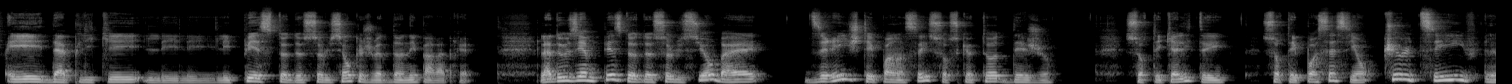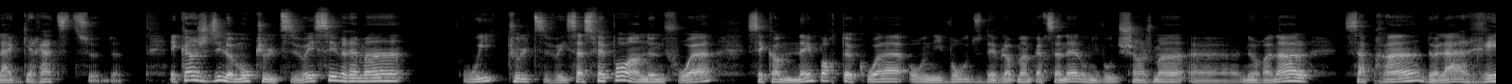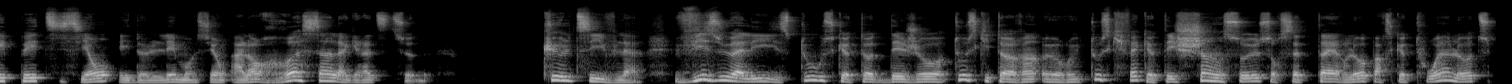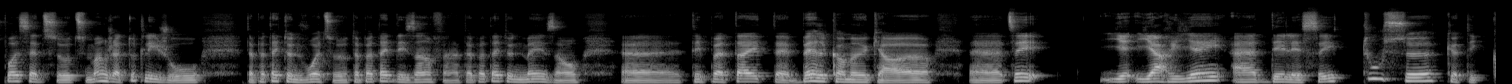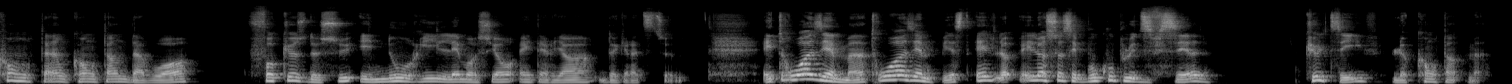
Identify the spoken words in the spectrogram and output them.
et d'appliquer les, les, pistes de solutions que je vais te donner par après. La deuxième piste de, de solution, ben, dirige tes pensées sur ce que tu as déjà, sur tes qualités, sur tes possessions. Cultive la gratitude. Et quand je dis le mot cultiver, c'est vraiment, oui, cultiver. Ça se fait pas en une fois. C'est comme n'importe quoi au niveau du développement personnel, au niveau du changement euh, neuronal. Ça prend de la répétition et de l'émotion. Alors ressens la gratitude cultive-la, visualise tout ce que tu as déjà, tout ce qui te rend heureux, tout ce qui fait que tu es chanceux sur cette terre-là parce que toi, là, tu possèdes ça, tu manges à tous les jours, tu as peut-être une voiture, tu as peut-être des enfants, tu as peut-être une maison, euh, tu es peut-être belle comme un cœur. Euh, tu sais, il n'y a, a rien à délaisser. Tout ce que tu es content ou contente d'avoir, focus dessus et nourrit l'émotion intérieure de gratitude. Et troisièmement, troisième piste, et là, ça c'est beaucoup plus difficile, cultive le contentement.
